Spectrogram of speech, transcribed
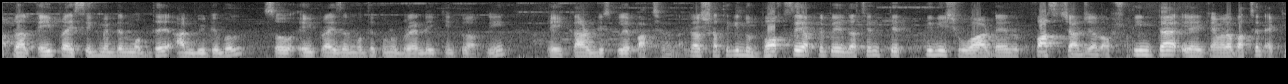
আপনার এই প্রাইস সেগমেন্টের মধ্যে আনবিটেবল সো এই প্রাইসের মধ্যে কোনো ব্র্যান্ডেই কিন্তু আপনি এই কার্ভ ডিসপ্লে পাচ্ছেন না। তার সাথে কিন্তু বক্সে আপনি পেয়ে যাচ্ছেন তেত্রিশ ওয়াটের ফাস্ট চার্জার অপশন। তিনটা এআই ক্যামেরা পাচ্ছেন, একটি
